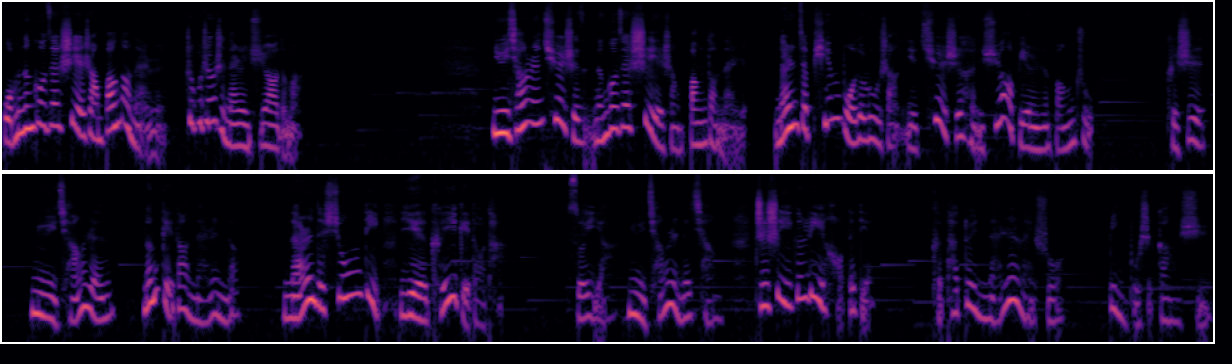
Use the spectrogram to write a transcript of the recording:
我们能够在事业上帮到男人，这不正是男人需要的吗？”女强人确实能够在事业上帮到男人。男人在拼搏的路上也确实很需要别人的帮助，可是女强人能给到男人的，男人的兄弟也可以给到他。所以啊，女强人的强只是一个利好的点，可她对男人来说并不是刚需。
